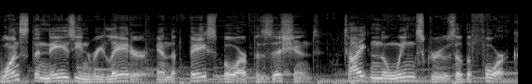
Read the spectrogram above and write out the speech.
Once the nasion relator and the face bow are positioned, tighten the wing screws of the fork.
